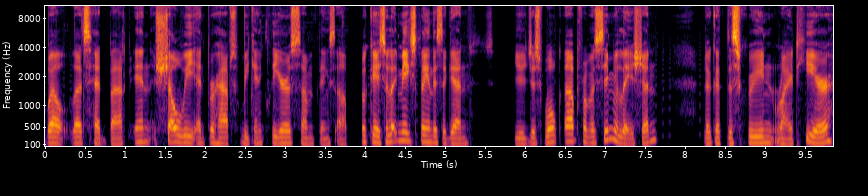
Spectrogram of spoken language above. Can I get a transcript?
Well, let's head back in, shall we? And perhaps we can clear some things up. Okay, so let me explain this again. You just woke up from a simulation look at the screen right here.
